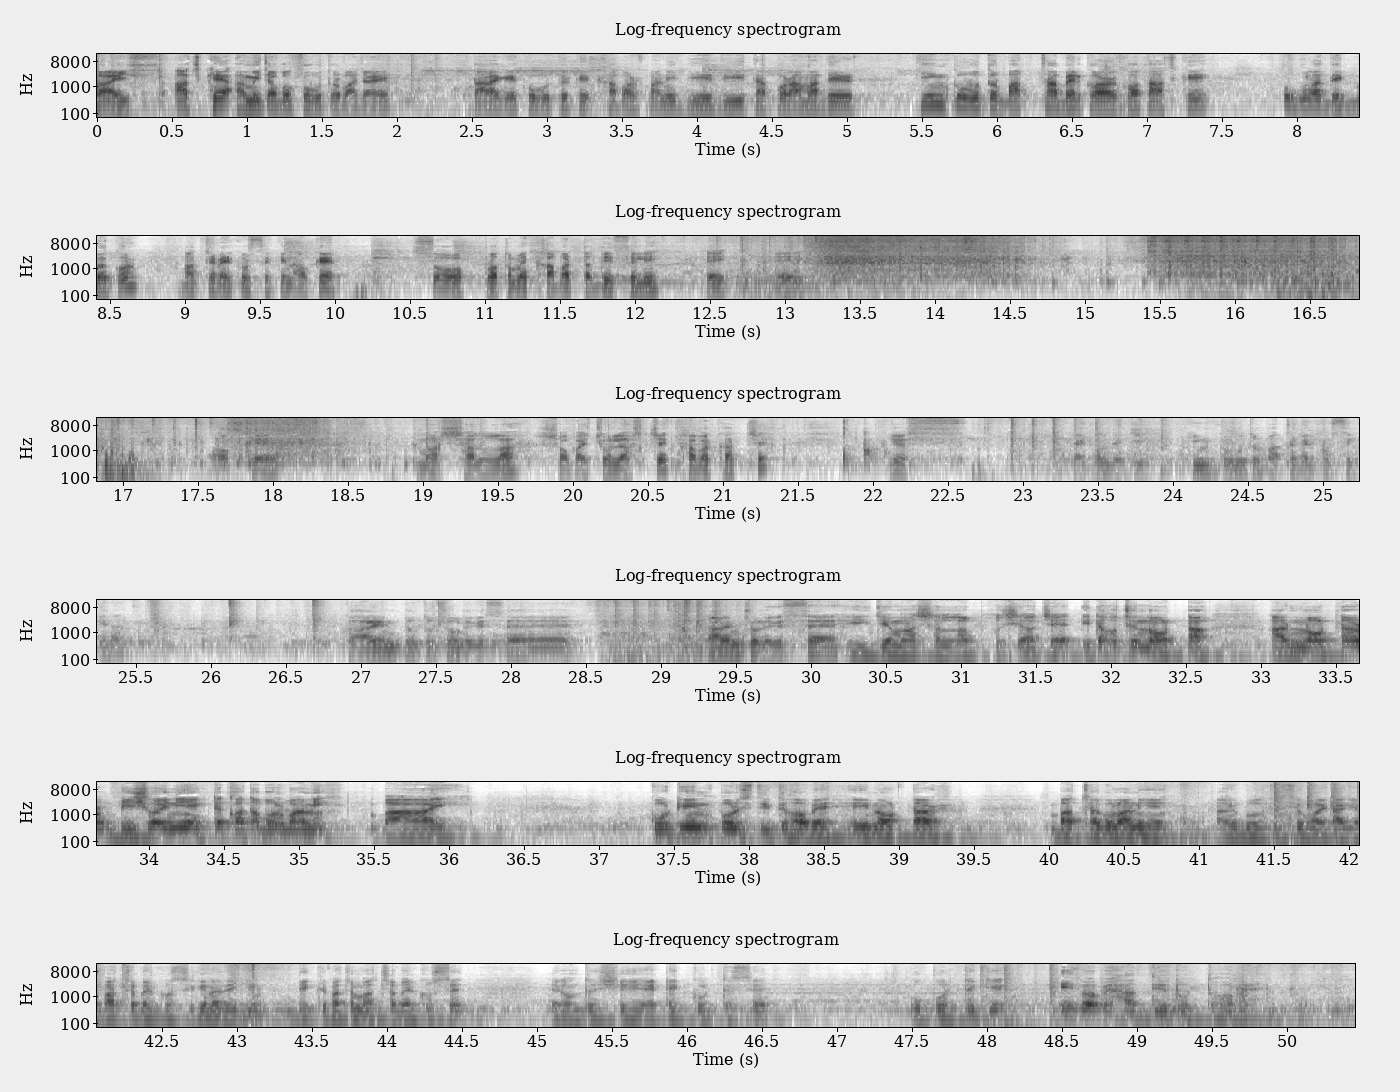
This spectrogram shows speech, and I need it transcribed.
Guys আজকে আমি যাব কবুতর বাজারে। তার আগে কবুতরকে খাবার পানি দিয়ে দিই, তারপর আমাদের কিং কবুতর বাচ্চা বের করার কথা আজকে। ওগুলা দেখব এখন, বাচ্চা বের করছে কিনা ওকে সো প্রথমে খাবারটা দিয়ে ফেলি। এই এই। ওকে মার্শাল্লাহ সবাই চলে আসছে, খাবার খাচ্ছে। ইয়েস এখন দেখি কিং কবুতর বাচ্চা বের করছে কিনা। কারেন্টও তো চলে গেছে। কারেন্ট চলে গেছে এই যে মাশাল্লাহ বসে আছে এটা হচ্ছে নটটা আর নটটার বিষয় নিয়ে একটা কথা বলব আমি বাই কঠিন পরিস্থিতি হবে এই নটটার বাচ্চাগুলো নিয়ে আমি বলতেছি হোয়াইট আগে বাচ্চা বের করছে কিনা দেখি দেখতে পাচ্ছেন বাচ্চা বের করছে এখন তো সে অ্যাটাক করতেছে উপর থেকে এইভাবে হাত দিয়ে ধরতে হবে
